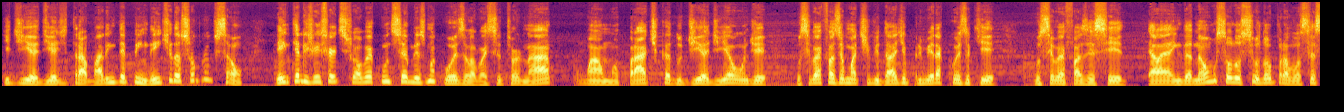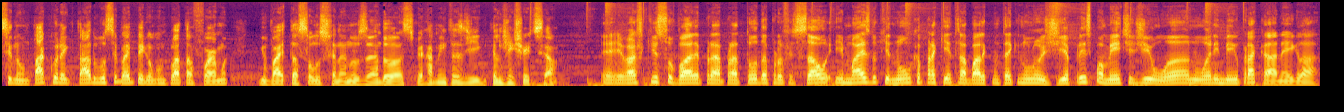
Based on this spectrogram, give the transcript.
de dia a dia de trabalho, independente da sua profissão. E a inteligência artificial vai acontecer a mesma coisa, ela vai se tornar uma, uma prática do dia a dia, onde você vai fazer uma atividade, a primeira coisa que você vai fazer. Se ela ainda não solucionou para você, se não está conectado, você vai pegar uma plataforma e vai estar tá solucionando usando as ferramentas de inteligência artificial. É, eu acho que isso vale para toda a profissão e mais do que nunca para quem trabalha com tecnologia, principalmente de um ano, um ano e meio para cá, né, Iglar?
